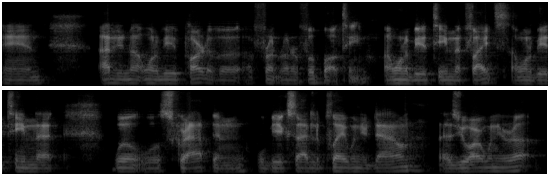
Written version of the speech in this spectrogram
And I do not want to be a part of a, a front runner football team. I want to be a team that fights. I want to be a team that will will scrap and will be excited to play when you're down, as you are when you're up.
